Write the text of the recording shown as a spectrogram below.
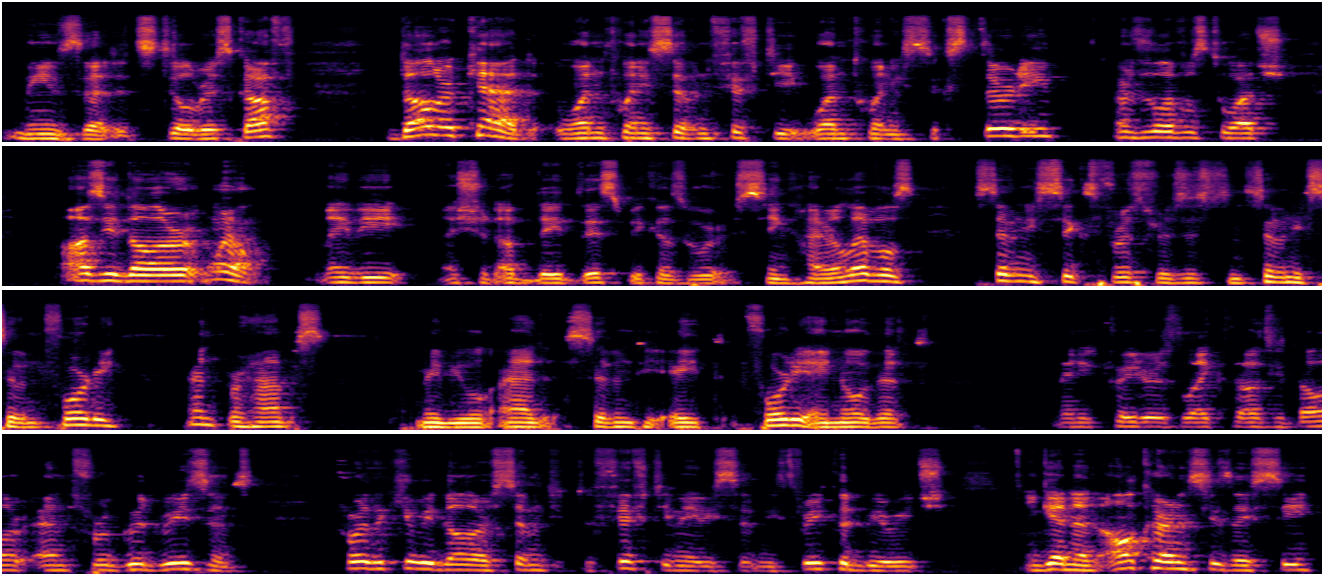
it means that it's still risk off. Dollar CAD 127.50, 126.30 are the levels to watch. Aussie dollar, well, maybe I should update this because we're seeing higher levels. 76 first resistance, 77.40, and perhaps maybe we'll add 78.40. I know that Many traders like the Aussie dollar, and for good reasons. For the Kiwi dollar, 72.50, maybe 73 could be reached. Again, in all currencies, I see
